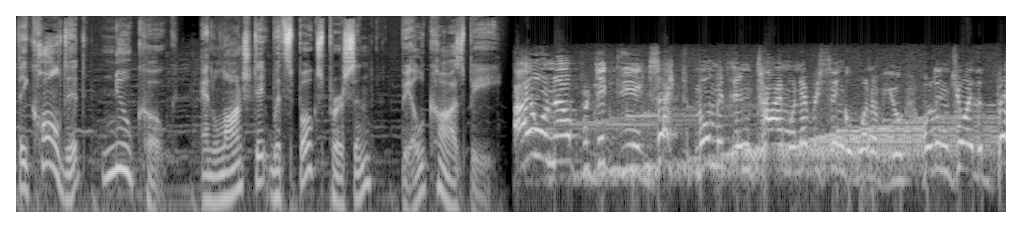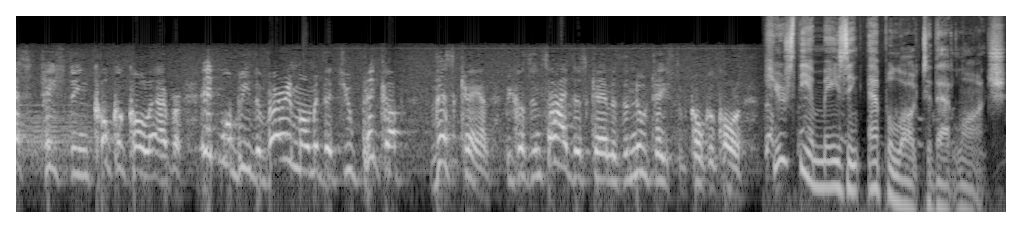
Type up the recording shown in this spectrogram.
They called it New Coke and launched it with spokesperson Bill Cosby. I will now predict the exact moment in time when every single one of you will enjoy the best tasting Coca Cola ever. It will be the very moment that you pick up this can, because inside this can is the new taste of Coca Cola. Here's the amazing epilogue to that launch.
